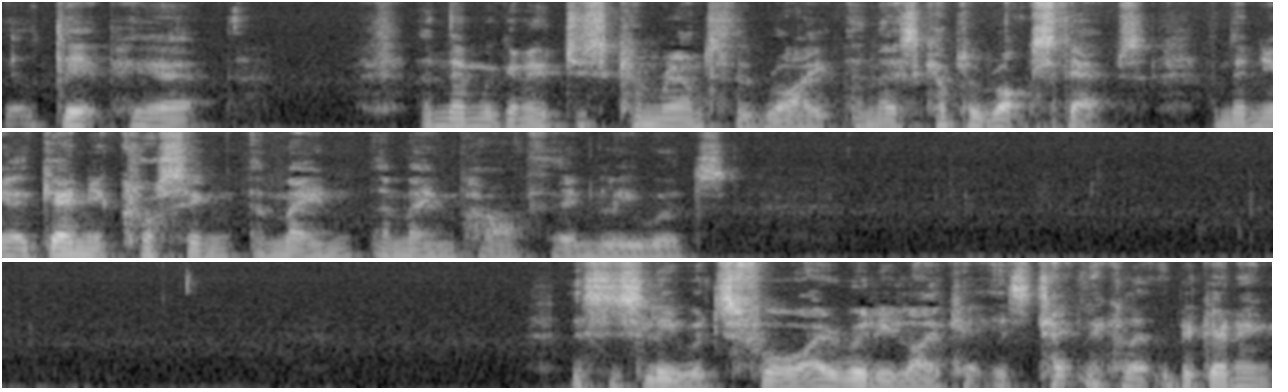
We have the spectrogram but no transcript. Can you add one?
little dip here and then we're going to just come around to the right and there's a couple of rock steps and then you again you're crossing a main a main path in Leigh This is Leigh Woods 4. I really like it. It's technical at the beginning.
